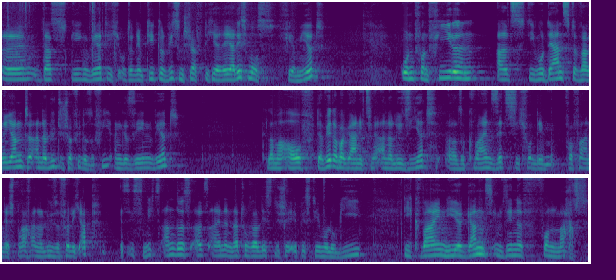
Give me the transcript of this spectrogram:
äh, das gegenwärtig unter dem Titel Wissenschaftlicher Realismus firmiert und von vielen als die modernste Variante analytischer Philosophie angesehen wird. Klammer auf, da wird aber gar nichts mehr analysiert. Also Quine setzt sich von dem Verfahren der Sprachanalyse völlig ab. Es ist nichts anderes als eine naturalistische Epistemologie, die Quine hier ganz im Sinne von Machs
